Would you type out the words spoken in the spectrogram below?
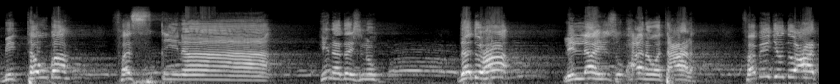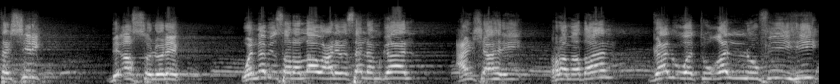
بالتوبة فاسقنا. هنا ده شنو؟ ده دعاء لله سبحانه وتعالى. فبيجوا دعاة الشرك بأصلوا لك والنبي صلى الله عليه وسلم قال عن شهر رمضان قال وتغل فيه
